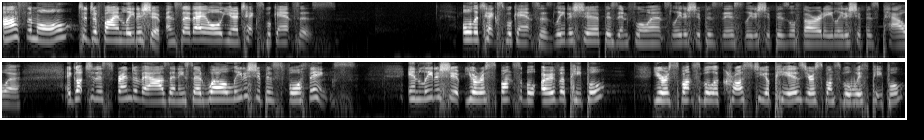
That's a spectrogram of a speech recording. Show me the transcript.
asked them all to define leadership. And so they all, you know, textbook answers. All the textbook answers. Leadership is influence, leadership is this, leadership is authority, leadership is power. It got to this friend of ours and he said, Well, leadership is four things. In leadership, you're responsible over people, You're responsible across to your peers. You're responsible with people.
